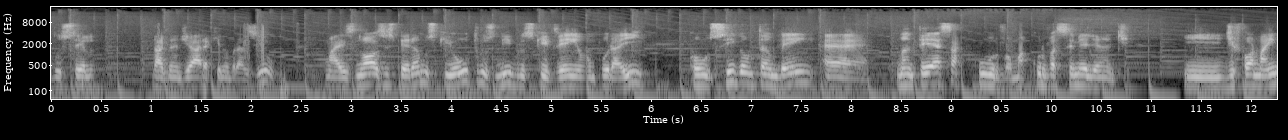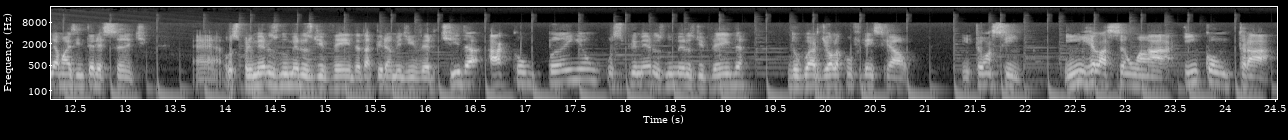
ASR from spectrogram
do selo da grande área aqui no Brasil, mas nós esperamos que outros livros que venham por aí consigam também é, manter essa curva, uma curva semelhante e de forma ainda mais interessante. É, os primeiros números de venda da pirâmide invertida acompanham os primeiros números de venda do Guardiola Confidencial. Então, assim, em relação a encontrar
